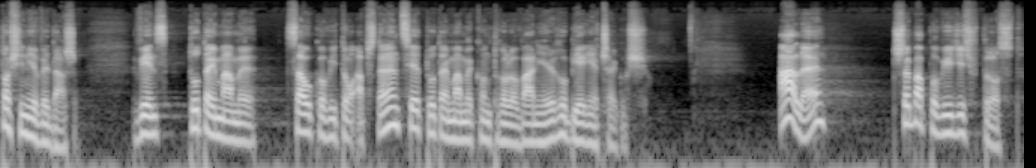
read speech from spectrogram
to się nie wydarzy. Więc tutaj mamy całkowitą abstynencję, tutaj mamy kontrolowanie, robienie czegoś. Ale trzeba powiedzieć wprost.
